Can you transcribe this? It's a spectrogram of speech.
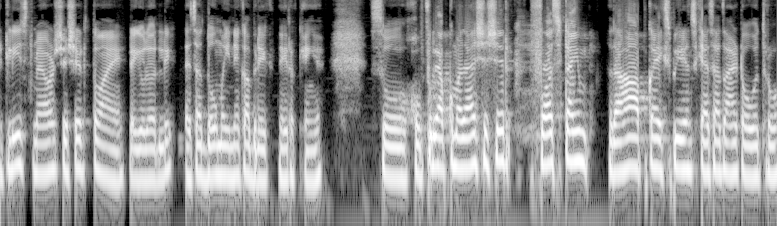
एटलीस्ट मैं और शिशिर तो आए रेगुलरली ऐसा दो महीने का ब्रेक नहीं रखेंगे। सो so, होपफुली आपको मज़ा आया। शिशिर फ़र्स्ट टाइम रहा आपका एक्सपीरियंस कैसा था at Overthrow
